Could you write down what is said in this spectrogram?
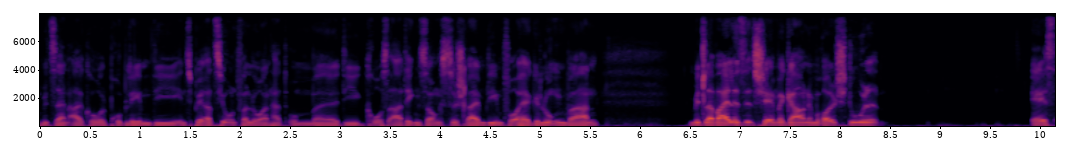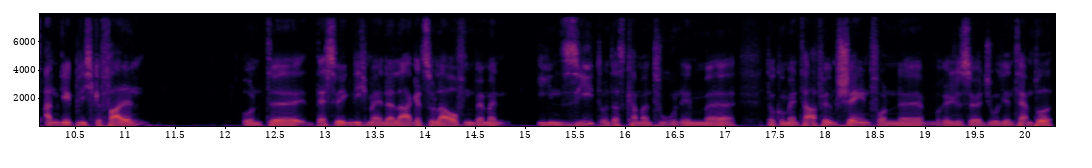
mit seinen Alkoholproblemen die Inspiration verloren hat, um äh, die großartigen Songs zu schreiben, die ihm vorher gelungen waren. Mittlerweile sitzt Shane McGowan im Rollstuhl. Er ist angeblich gefallen und äh, deswegen nicht mehr in der Lage zu laufen. Wenn man ihn sieht, und das kann man tun im äh, Dokumentarfilm Shane von äh, Regisseur Julian Temple,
